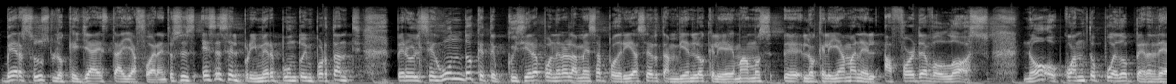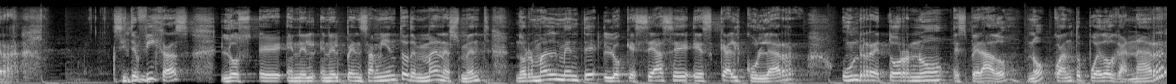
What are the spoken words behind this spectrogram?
versus lo que ya está allá afuera. Entonces, ese es el primer punto importante. Pero el segundo que te quisiera poner a la mesa podría ser también lo que le llamamos, eh, lo que le llaman el affordable loss, ¿no? O cuánto puedo perder. Si te fijas, los, eh, en, el, en el pensamiento de management, normalmente lo que se hace es calcular un retorno esperado, ¿no? ¿Cuánto puedo ganar?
